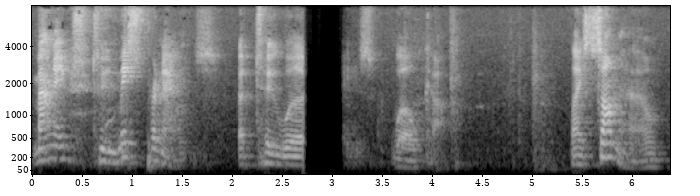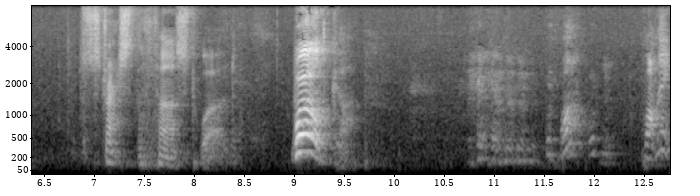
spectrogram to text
managed to mispronounce a two-word phrase, World Cup. They somehow stressed the first word, World Cup. What? Why?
